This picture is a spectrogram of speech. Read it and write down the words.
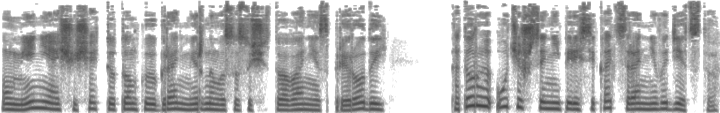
умение ощущать ту тонкую грань мирного сосуществования с природой, которую учишься не пересекать с раннего детства.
